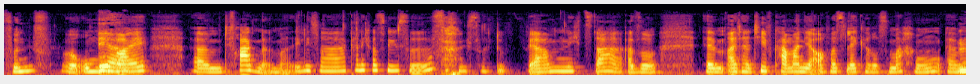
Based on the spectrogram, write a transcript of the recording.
fünf äh, um Ja. bei. Ähm, die fragen dann immer, Elisa, kann ich was Süßes? Ich so, du, wir haben nichts da. Also ähm, alternativ kann man ja auch was Leckeres machen. Ähm,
